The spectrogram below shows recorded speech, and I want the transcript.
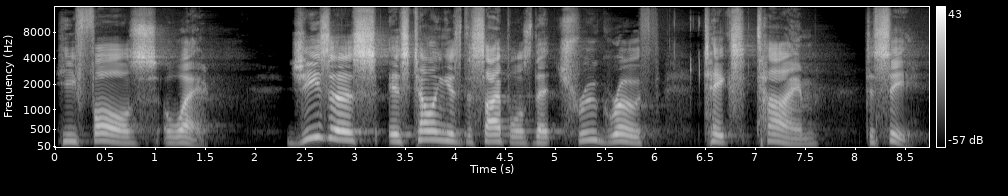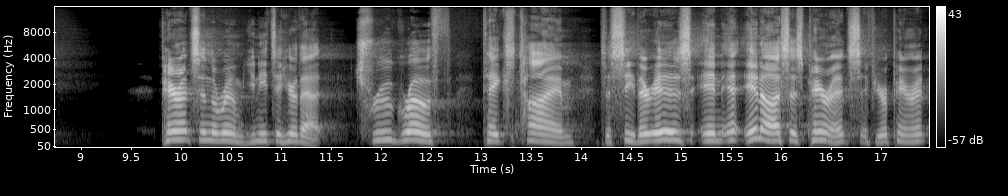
he falls away. Jesus is telling his disciples that true growth takes time to see. Parents in the room, you need to hear that. True growth takes time to see. There is in, in us as parents, if you're a parent,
